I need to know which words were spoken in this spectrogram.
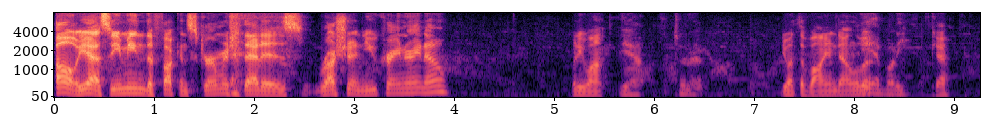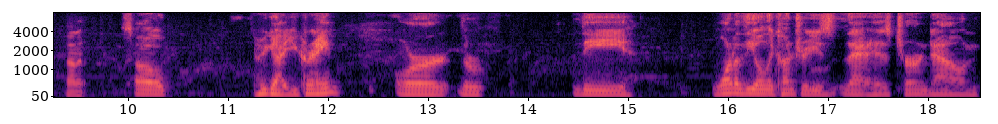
Oh yeah, so you mean the fucking skirmish that is Russia and Ukraine right now? What do you want? Yeah. Turn it. You want the volume down a little Yeah, bit? buddy. Okay, on it. So, who you got? Ukraine or the the one of the only countries that has turned down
